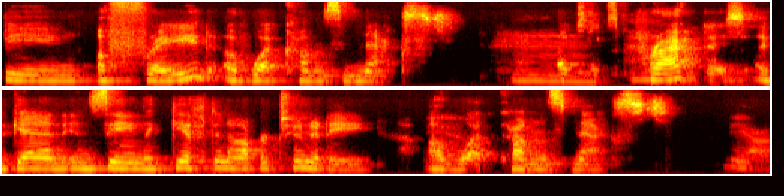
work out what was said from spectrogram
being afraid of what comes next. Mm. That takes practice again in seeing the gift and opportunity of yeah. what comes next. Yeah.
